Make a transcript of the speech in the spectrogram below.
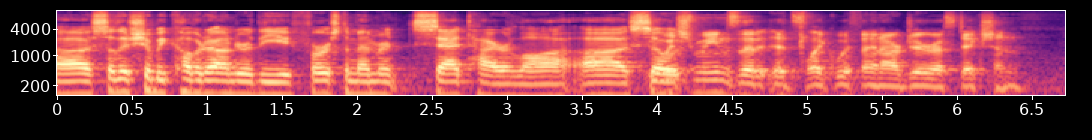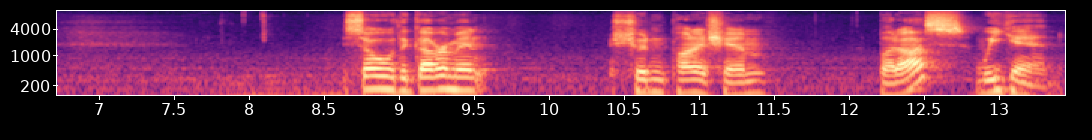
Uh, so this should be covered under the First Amendment satire law. Uh, so, which means that it's like within our jurisdiction. so the government shouldn't punish him, but us, we can.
